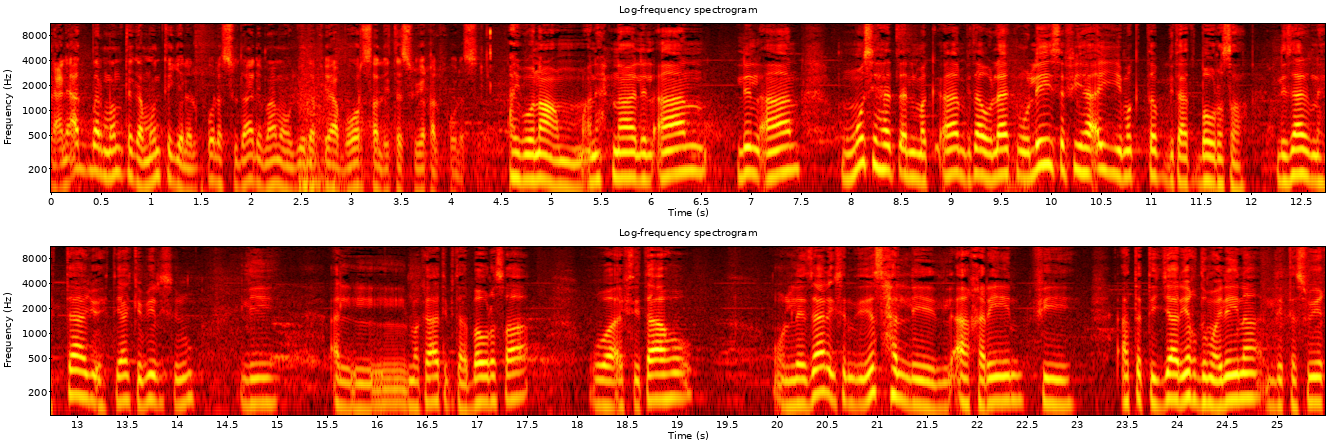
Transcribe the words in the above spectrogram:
يعني أكبر منطقة منتجة للفول السوداني ما موجودة فيها بورصة لتسويق الفول السوداني. أيوه نعم. نحن للآن للآن مسحت المكان بتاعه لكن ليس فيها أي مكتب بتاعت بورصة. لذلك نحتاج احتياج كبير شنو؟ للمكاتب بتاعت بورصة وافتتاحه ولذلك يسهل للآخرين في حتى التجار يخدموا إلينا لتسويق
